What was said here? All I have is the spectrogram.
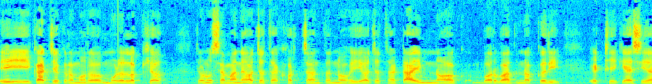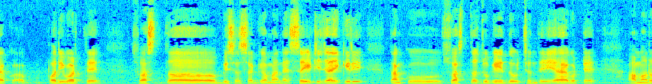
ଏଇ କାର୍ଯ୍ୟକ୍ରମର ମୂଳ ଲକ୍ଷ୍ୟ। ତେଣୁ ସେମାନେ ଅଯଥା ଖର୍ଚ୍ଚାନ୍ତ ନ ହୋଇ ଅଯଥା ଟାଇମ୍ ନ ବର୍ବାଦ ନ କରି ଏଠିକି ଆସିବା ପରିବର୍ତ୍ତେ ସ୍ୱାସ୍ଥ୍ୟ ବିଶେଷଜ୍ଞମାନେ ସେଇଠି ଯାଇକିରି ତାଙ୍କୁ ସ୍ୱାସ୍ଥ୍ୟ ଯୋଗାଇ ଦେଉଛନ୍ତି। ଏହା ଗୋଟେ ଆମର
